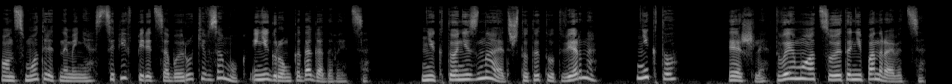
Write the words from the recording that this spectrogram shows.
Он смотрит на меня, сцепив перед собой руки в замок, и негромко догадывается. «Никто не знает, что ты тут, верно?» «Никто». «Эшли, твоему отцу это не понравится».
